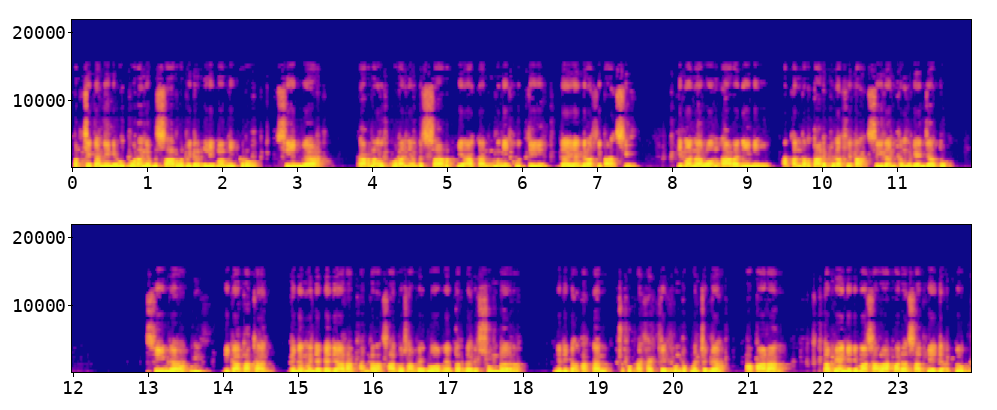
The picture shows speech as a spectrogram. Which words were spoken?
percikan ini ukurannya besar lebih dari 5 mikro. Sehingga karena ukurannya besar, dia akan mengikuti daya gravitasi, di mana lontaran ini akan tertarik gravitasi dan kemudian jatuh. Sehingga dikatakan dengan menjaga jarak antara 1 sampai 2 meter dari sumber, ini dikatakan cukup efektif untuk mencegah paparan. Tapi yang jadi masalah pada saat dia jatuh,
